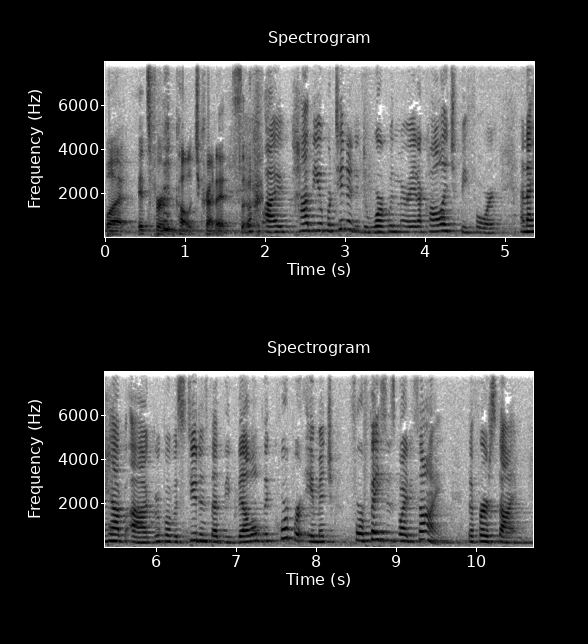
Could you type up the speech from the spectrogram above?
but it's for college credit. So I had the opportunity to work with Marietta College before, and I have a group of students that developed the corporate image for Faces by Design the first time.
